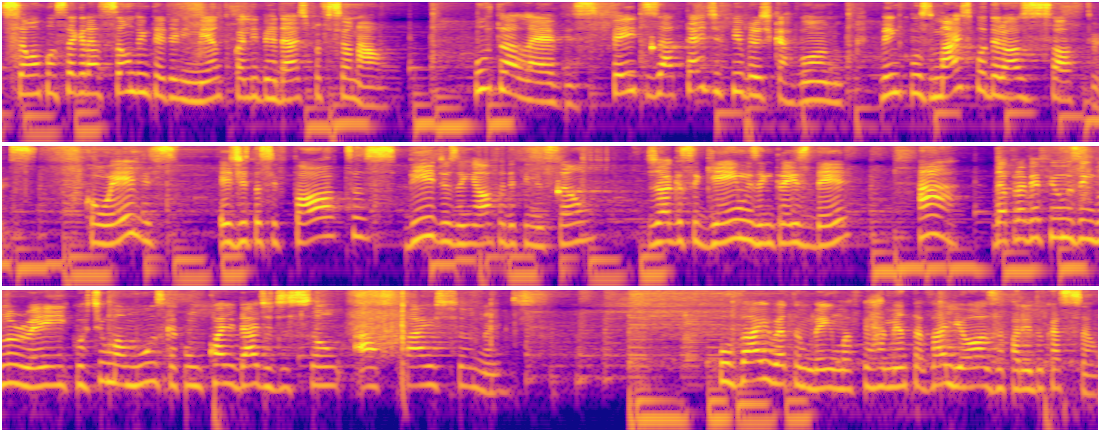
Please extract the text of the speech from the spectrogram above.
são a consagração do entretenimento com a liberdade profissional. Ultra leves, feitos até de fibra de carbono, vêm com os mais poderosos softwares. Com eles, edita-se fotos, vídeos em alta definição, joga-se games em 3D. Ah, dá para ver filmes em Blu-ray e curtir uma música com qualidade de som apaixonante. O Vaio é também uma ferramenta valiosa para a educação.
